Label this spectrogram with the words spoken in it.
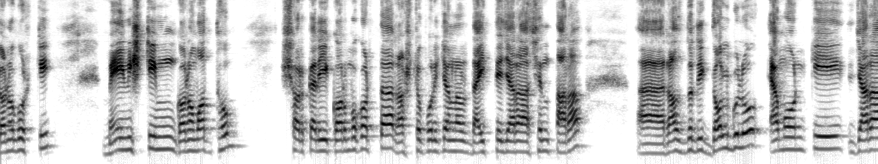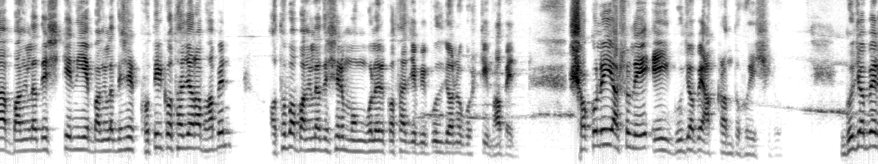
জনগোষ্ঠী, মেইন স্ট্রিম গণমাধ্যম, সরকারি কর্মকর্তা, রাষ্ট্র পরিচালনার দায়িত্বে যারা আছেন তারা রাজনৈতিক দলগুলো, এমনকি যারা বাংলাদেশকে নিয়ে বাংলাদেশের ক্ষতির কথা যারা ভাবেন অথবা বাংলাদেশের মঙ্গলের কথা যে বিপুল জনগোষ্ঠী ভাবেন, সকলেই আসলে এই গুজবে আক্রান্ত হয়েছিল। গুজবের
